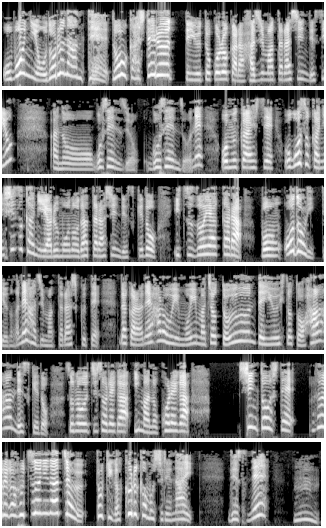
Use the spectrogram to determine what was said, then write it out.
お盆に踊るなんてどうかしてるっていうところから始まったらしいんですよ。あのー、ご先祖、ご先祖ね、お迎えして、おごそかに静かにやるものだったらしいんですけど、いつぞやから、盆踊りっていうのがね、始まったらしくて。だからね、ハロウィンも今ちょっとうーんっていう人と半々ですけど、そのうちそれが、今のこれが、浸透して、それが普通になっちゃう時が来るかもしれない。ですね。うん。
